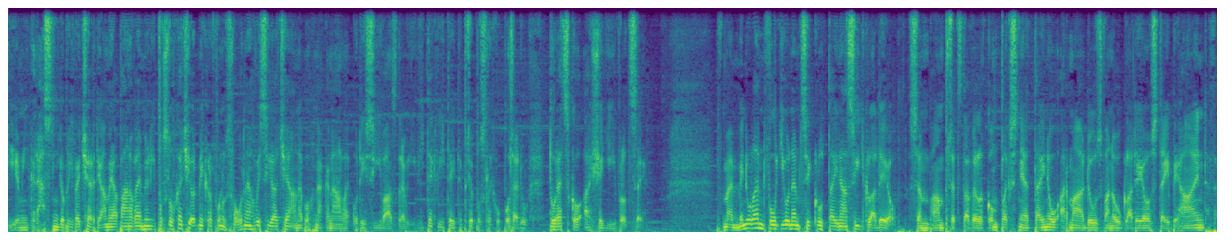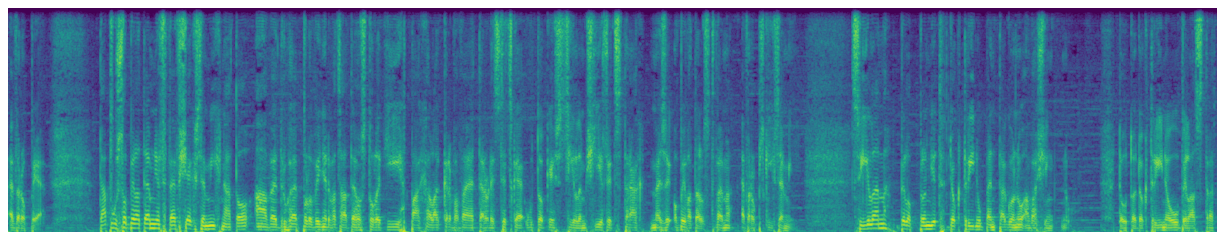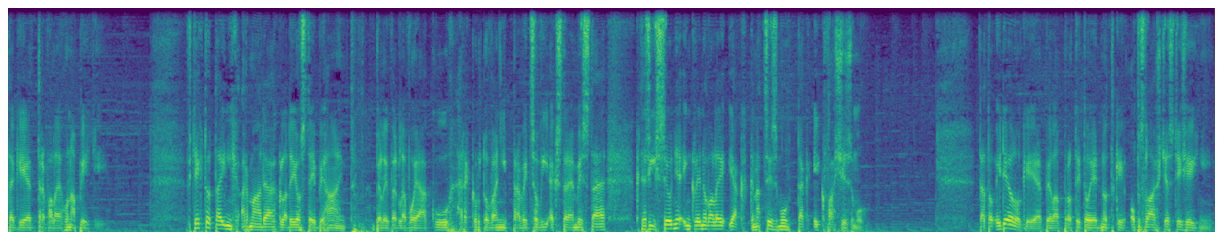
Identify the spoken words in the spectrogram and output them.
Příjemný, krásný, dobrý večer, dámy a pánové, milí posluchači od mikrofonu svobodného vysílače a nebo na kanále Odisí vás zdraví vítek, vítejte při poslechu pořadu Turecko a šedí vlci. V mém minulém dvoudílném cyklu Tajná síť Gladio jsem vám představil komplexně tajnou armádu zvanou Gladio Stay Behind v Evropě. Ta působila téměř ve všech zemích NATO a ve druhé polovině 20. století páchala krvavé teroristické útoky s cílem šířit strach mezi obyvatelstvem evropských zemí. Cílem bylo plnit doktrínu Pentagonu a Washingtonu. Touto doktrínou byla strategie trvalého napětí. V těchto tajných armádách Gladio Stay Behind byli vedle vojáků rekrutovaní pravicoví extrémisté, kteří silně inklinovali jak k nacismu, tak i k fašismu. Tato ideologie byla pro tyto jednotky obzvláště stěžejní.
